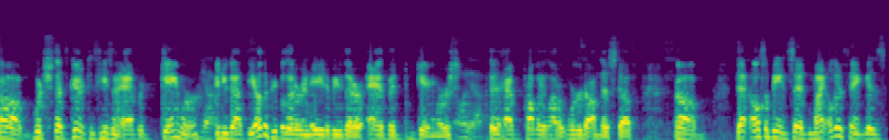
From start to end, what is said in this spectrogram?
Uh, which that's good because he's an avid gamer, Yeah. and you got the other people that are in AEW that are avid gamers. Oh yeah. that have probably a lot of word on this stuff. Um, that also being said, my other thing is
